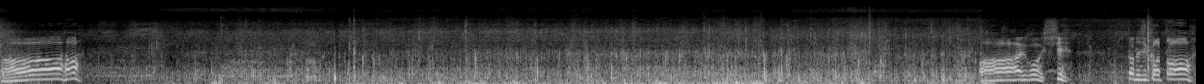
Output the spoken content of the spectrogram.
아. 아이고 씨 떨어질 것 같다.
